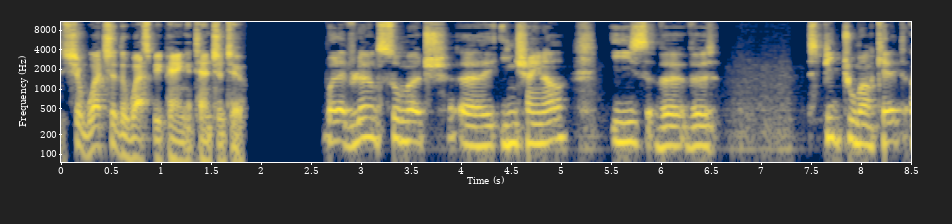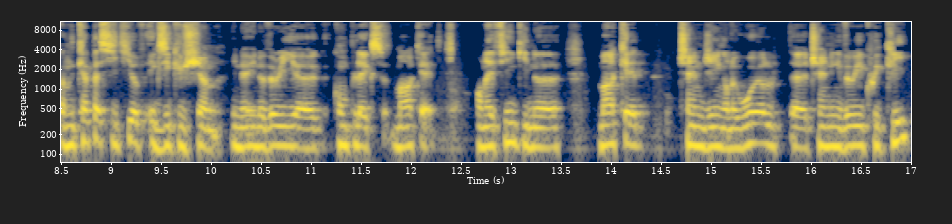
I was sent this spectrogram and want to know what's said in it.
should, what should the West be paying attention to? What I've learned so much uh, in China is the, the speed to market and capacity of execution in a, in a very uh, complex market. And I think in a market changing on a world uh, changing very quickly,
